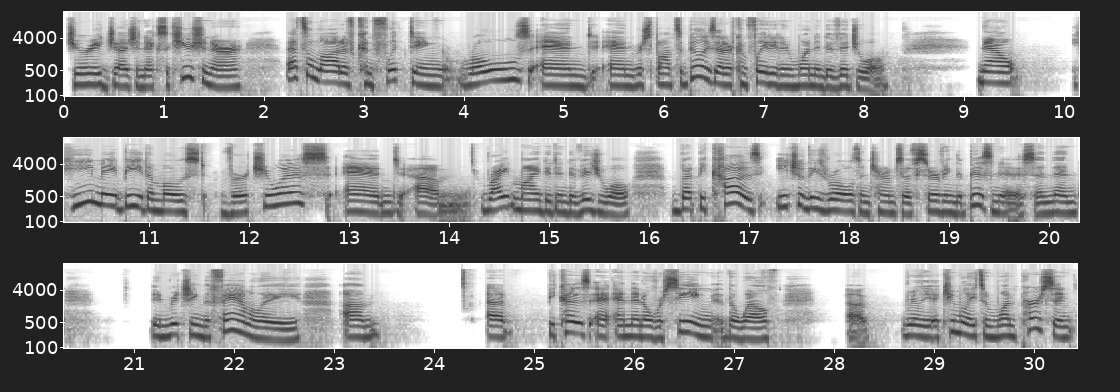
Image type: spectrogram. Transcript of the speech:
jury, judge, and executioner, that's a lot of conflicting roles and, and responsibilities that are conflated in one individual. Now, he may be the most virtuous and um, right minded individual, but because each of these roles, in terms of serving the business and then enriching the family, um, uh, because and then overseeing the wealth uh, really accumulates in one person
